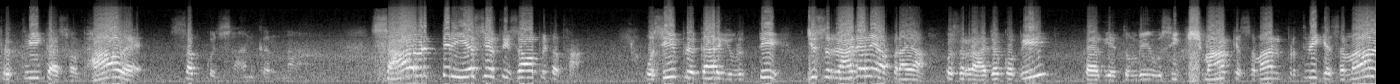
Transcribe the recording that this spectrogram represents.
पृथ्वी का स्वभाव है, सब कुछ सहन करना। सावृत्ति तथा। उसी प्रकार की वृत्ति जिस राजा ने अपनाया, उस राजा को भी कह दिया, तुम भी उसी क्षमा के समान, पृथ्वी के समान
